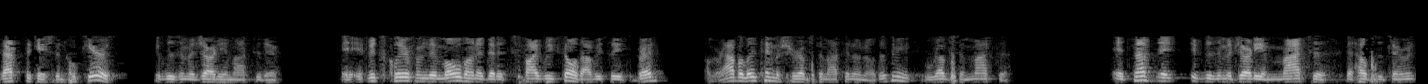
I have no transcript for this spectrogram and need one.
that's the case, then who cares if there's a majority of matzah there? If it's clear from the mold on it that it's five weeks old, obviously it's bread. No, no. Doesn't mean rub some matzah. It's not that if there's a majority of matzah that helps determine.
